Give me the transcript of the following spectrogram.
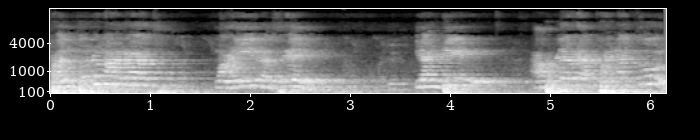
फाल्गुन महाराज माळी रसे यांनी आपल्या व्याख्यानातून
